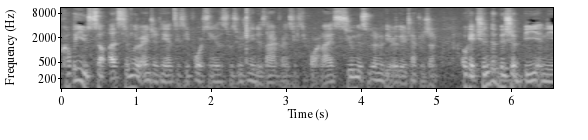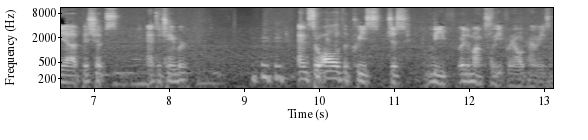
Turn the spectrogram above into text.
probably use a similar engine to the N64, seeing as this was originally designed for N64, and I assume this was one of the earlier chapters done. Okay, shouldn't the bishop be in the uh, bishop's antechamber? and so all of the priests just leave, or the monks leave for no apparent reason.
